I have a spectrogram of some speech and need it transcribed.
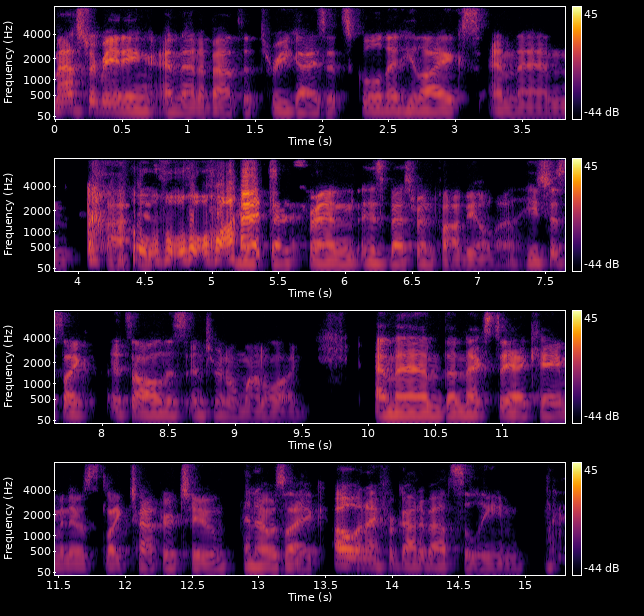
masturbating and then about the three guys at school that he likes and then uh, his, what? his best friend his best friend Fabiola. He's just like it's all this internal monologue. And then the next day I came and it was like chapter two, and I was like, oh, and I forgot about Saleem.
